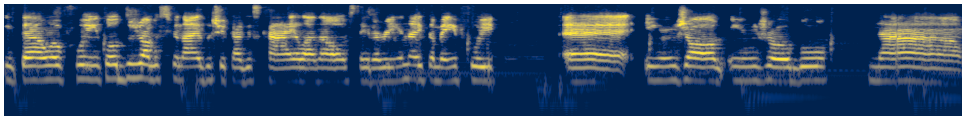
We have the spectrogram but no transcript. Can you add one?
Então eu fui em todos os jogos finais do Chicago Sky lá na All State Arena e também fui é, em um jogo em um jogo na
